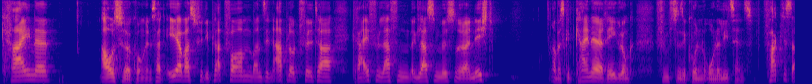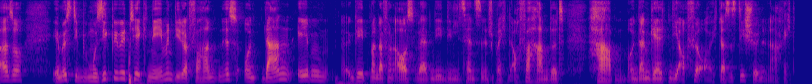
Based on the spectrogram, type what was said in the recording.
keine Auswirkungen. Es hat eher was für die Plattformen, wann sie den Upload-Filter greifen lassen müssen oder nicht. Aber es gibt keine Regelung 15 Sekunden ohne Lizenz. Fakt ist also, ihr müsst die Musikbibliothek nehmen, die dort vorhanden ist, und dann eben äh, geht man davon aus, werden die die Lizenzen entsprechend auch verhandelt haben. Und dann gelten die auch für euch. Das ist die schöne Nachricht.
